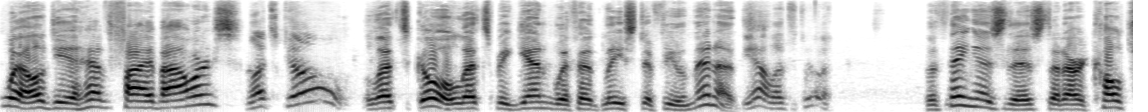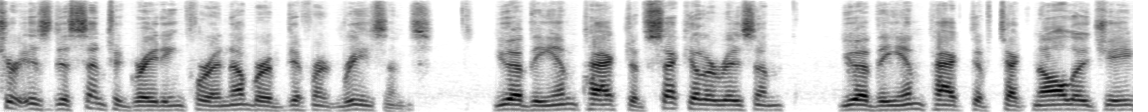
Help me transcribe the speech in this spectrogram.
Well, do you have five hours? Let's go. Let's go. Let's begin with at least a few minutes. Yeah, let's do it. The thing is this that our culture is disintegrating for a number of different reasons. You have the impact of secularism, you have the impact of technology.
